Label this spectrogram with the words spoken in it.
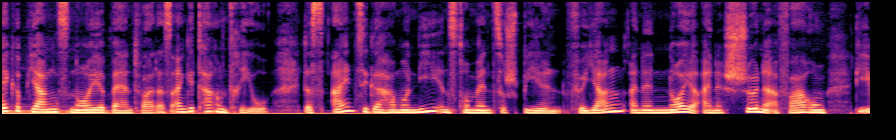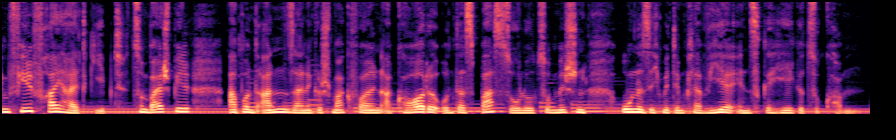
Jacob Youngs neue Band war das, ein Gitarrentrio. Das einzige Harmonieinstrument zu spielen, für Young eine neue, eine schöne Erfahrung, die ihm viel Freiheit gibt. Zum Beispiel ab und an seine geschmackvollen Akkorde und das Bass-Solo zu mischen, ohne sich mit dem Klavier ins Gehege zu kommen.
